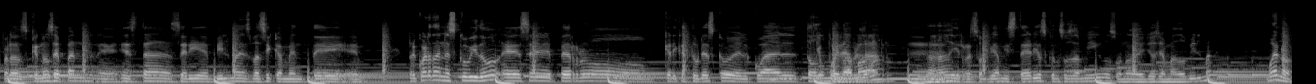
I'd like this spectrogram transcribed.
para los que no sepan, eh, esta serie Vilma es básicamente. eh, ¿Recuerdan Scooby-Doo? Ese perro caricaturesco el cual todo que el mundo amaba. Mm, Ajá, y resolvía misterios con sus amigos, uno de ellos llamado Vilma. Bueno,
